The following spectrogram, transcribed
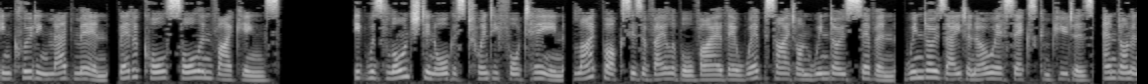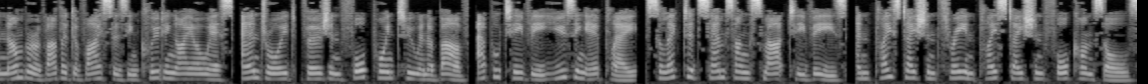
including Mad Men, Better Call Saul and Vikings. It was launched in August 2014. Lightbox is available via their website on Windows 7, Windows 8 and OS X computers, and on a number of other devices including iOS, Android version 4.2 and above, Apple TV using AirPlay, selected Samsung Smart TVs, and PlayStation 3 and PlayStation 4 consoles.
